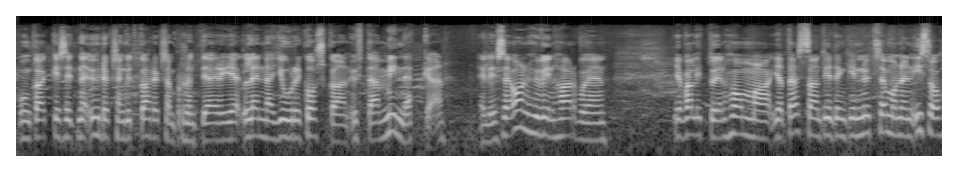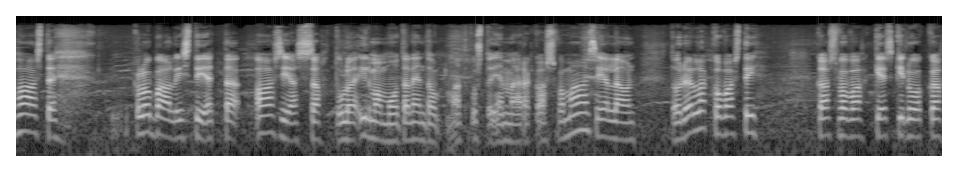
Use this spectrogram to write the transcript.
Kun kaikki sitten ne 98 prosenttia ei lennä juuri koskaan yhtään minnekään. Eli se on hyvin harvojen ja valittujen hommaa. Ja tässä on tietenkin nyt semmoinen iso haaste globaalisti, että Aasiassa tulee ilman muuta lentomatkustajien määrä kasvamaan. Siellä on todella kovasti kasvava keskiluokka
